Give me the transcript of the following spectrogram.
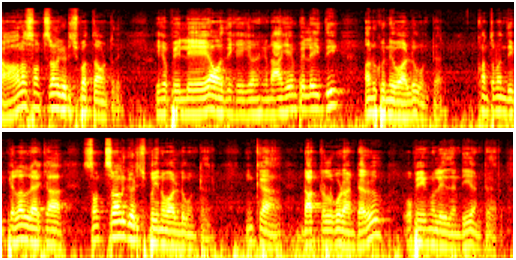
చాలా సంవత్సరాలు గడిచిపోతూ ఉంటుంది. ఇక పెళ్ళే అవది నాకేం పెళ్ళి అయింది అనుకునే వాళ్ళు ఉంటారు. కొంతమంది పిల్లలు లేక సంవత్సరాలు గడిచిపోయిన వాళ్ళు ఉంటారు. ఇంకా డాక్టర్లు కూడా అంటారు ఉపయోగం లేదండి అంటారు.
